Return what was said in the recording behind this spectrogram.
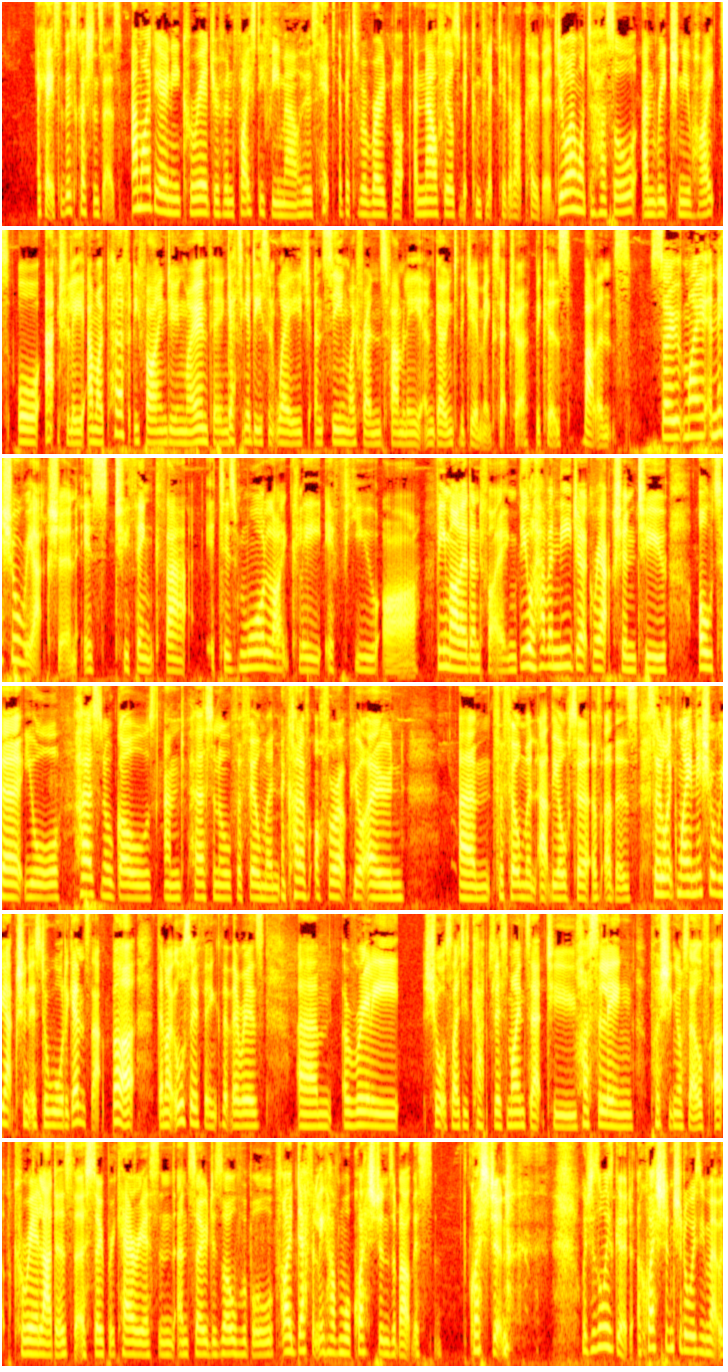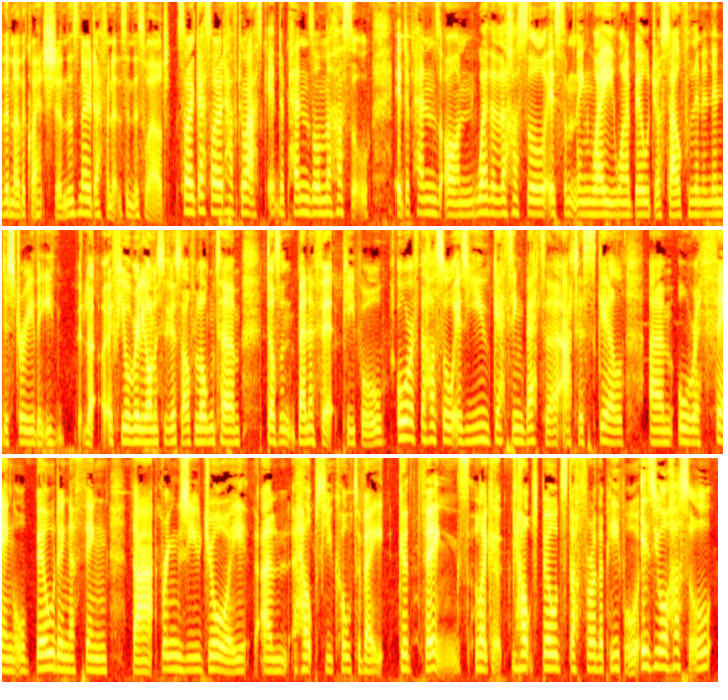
Okay, so this question says Am I the only career driven, feisty female who has hit a bit of a roadblock and now feels a bit conflicted about COVID? Do I want to hustle and reach new heights? Or actually, am I perfectly fine doing my own thing, getting a decent wage, and seeing my friends, family, and going to the gym, etc.? Because balance. So, my initial reaction is to think that it is more likely if you are female identifying, you'll have a knee jerk reaction to alter your personal goals and personal fulfillment and kind of offer up your own um, fulfillment at the altar of others. So, like, my initial reaction is to ward against that. But then I also think that there is um, a really short-sighted capitalist mindset to hustling, pushing yourself up career ladders that are so precarious and, and so dissolvable. I definitely have more questions about this question which is always good. A question should always be met with another question. There's no definites in this world. So I guess I would have to ask it depends on the hustle. It depends on whether the hustle is something where you want to build yourself within an industry that you, if you're really honest with yourself, long term doesn't benefit people, or if the hustle is you getting better at a skill um, or a thing or building a thing that brings you joy and helps you cultivate good things, like it helps build stuff for other people. Is your hustle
